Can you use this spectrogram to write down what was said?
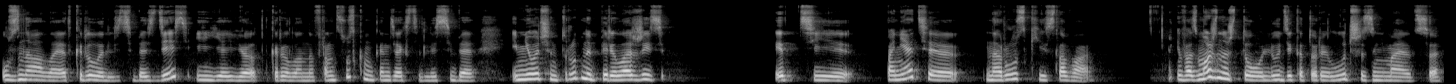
узнала и открыла для себя здесь, и я ее открыла на французском контексте для себя. И мне очень трудно переложить эти понятия на русские слова. И возможно, что люди, которые лучше занимаются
